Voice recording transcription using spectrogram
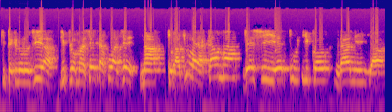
kiteknolojia diplomasia itakuwa je? Na tunajua ya kama jeshi yetu iko ndani ya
